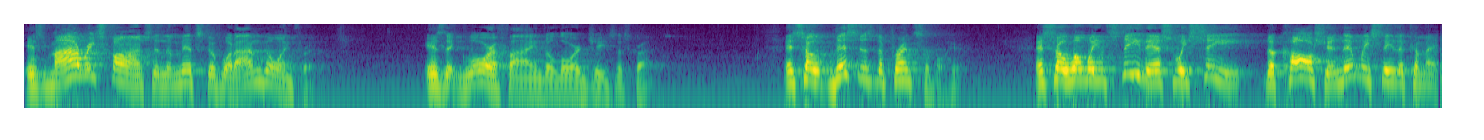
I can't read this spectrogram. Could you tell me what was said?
Is my response in the midst of what I'm going through, is it glorifying the Lord Jesus Christ? And so this is the principle here. And so when we see this, we see the caution, then we see the command.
